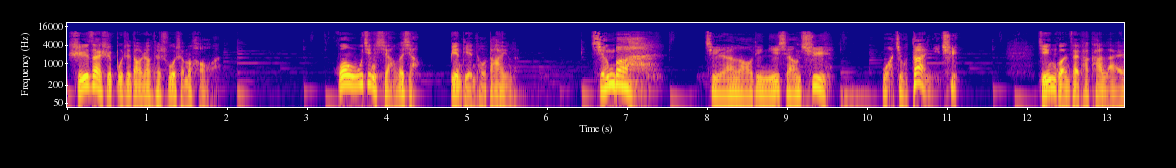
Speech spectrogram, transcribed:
实在是不知道让他说什么好啊。荒无境想了想，便点头答应了。行吧，既然老弟你想去，我就带你去。尽管在他看来，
